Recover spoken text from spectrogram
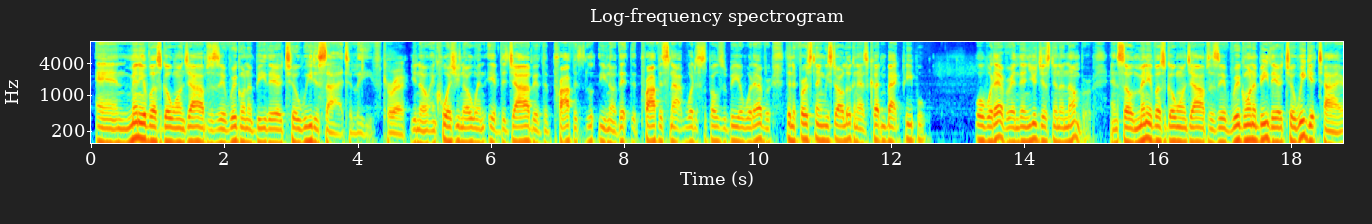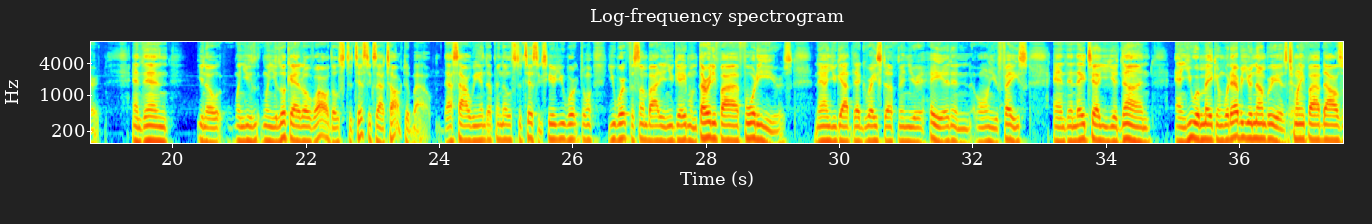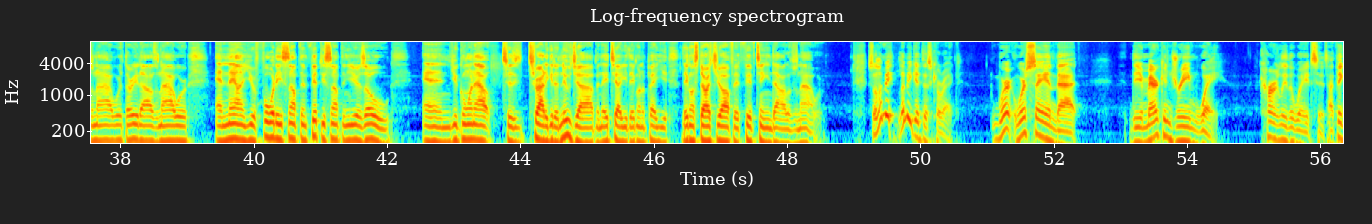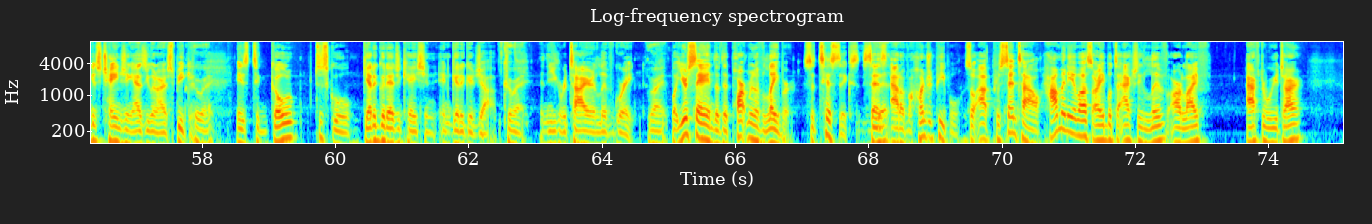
and many of us go on jobs as if we're going to be there till we decide to leave. Correct. You know, and of course, you know, when if the job, if the profits, you know, that the profit's not what it's supposed to be or whatever, then the first thing we start looking at is cutting back people or whatever, and then you're just in a number. And so many of us go on jobs as if we're going to be there till we get tired, and then you know when you when you look at it overall, those statistics I talked about, that's how we end up in those statistics. Here you worked on you worked for somebody and you gave them 35, 40 years. Now you got that gray stuff in your head and on your face, and then they tell you you're done. And you were making whatever your number is, twenty five dollars an hour, thirty dollars an hour, and now you're forty something, fifty something years old, and you're going out to try to get a new job and they tell you they're going to pay you they're going to start you off at $15 an hour So let me let me get this correct. We're we're saying that the American dream way, currently the way it sits, I think it's changing as you and I are speaking. Correct. Is to go to school, get a good education, and get a good job. correct And then you can retire and live great. Right. But you're saying the Department of Labor statistics says Yeah. out of 100 people, so out percentile, how many of us are able to actually live our life after we retire?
